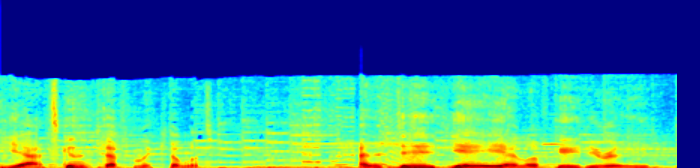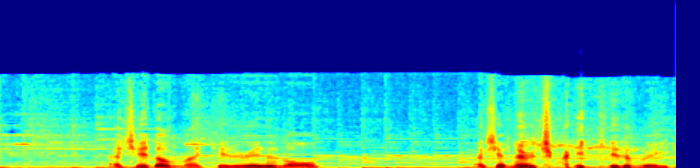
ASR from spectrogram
Yeah, it's gonna definitely kill it. And it did! Yay, I love Gatorade. Actually, I don't like Gatorade at all. Actually, I've never tried Gatorade.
